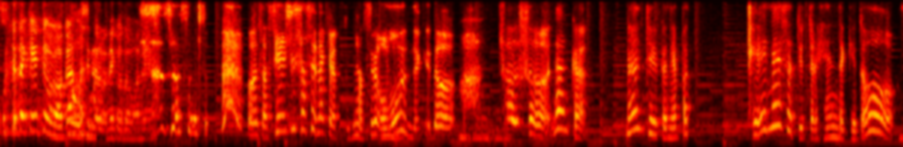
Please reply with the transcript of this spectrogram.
それだけ言っても分かんないだろうね子供ね。そうそうそう。もうさ静止させなきゃってすごい思うんだけど、うん、そうそう。なんかなんていうかねやっぱ丁寧さって言ったら変だけど、うん、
